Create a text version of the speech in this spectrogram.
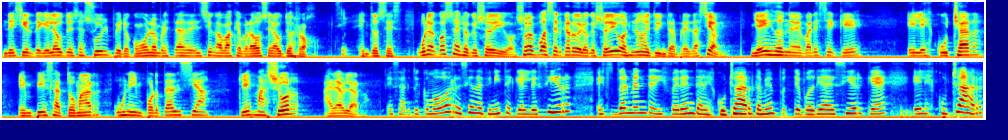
decirte que el auto es azul, pero como vos no prestás atención, capaz que para vos el auto es rojo. Sí. Entonces, una cosa es lo que yo digo. Yo me puedo hacer cargo de lo que yo digo, no de tu interpretación. Y ahí es donde me parece que el escuchar empieza a tomar una importancia que es mayor al hablar. Exacto, y como vos recién definiste que el decir es totalmente diferente al escuchar, también te podría decir que el escuchar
